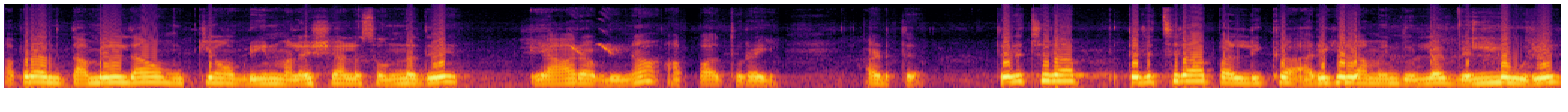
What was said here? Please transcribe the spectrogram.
அப்புறம் அந்த தமிழ் தான் முக்கியம் அப்படின்னு மலேசியாவில் சொன்னது யார் அப்படின்னா அப்பாத்துறை அடுத்து திருச்சிரா திருச்சிராப்பள்ளிக்கு அருகில் அமைந்துள்ள வெள்ளூரில்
